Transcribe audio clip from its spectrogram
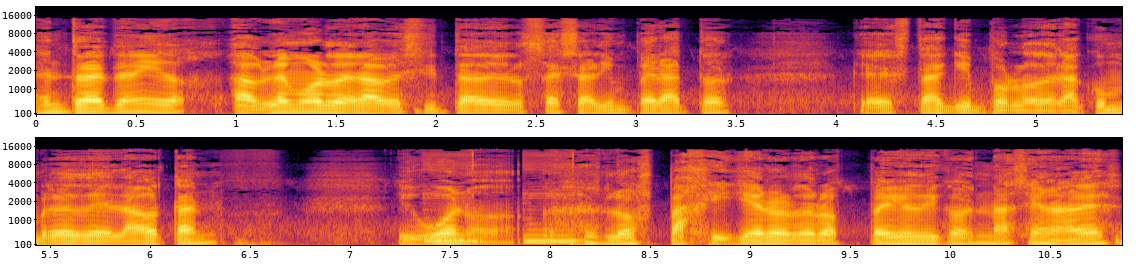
entretenido, hablemos de la visita del César Imperator, que está aquí por lo de la cumbre de la OTAN. Y bueno, mm, mm. los pajilleros de los periódicos nacionales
